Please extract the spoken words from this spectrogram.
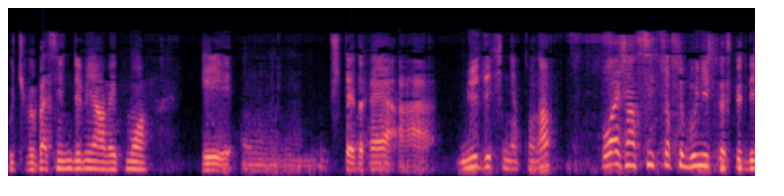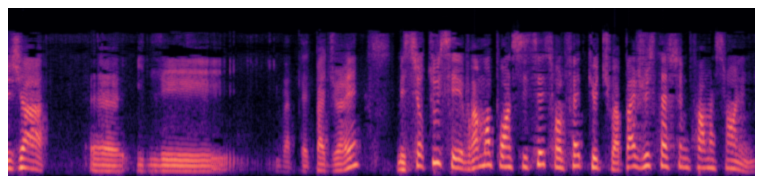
où tu peux passer une demi-heure avec moi et je t'aiderai à mieux définir ton offre. Pourquoi j'insiste sur ce bonus? Parce que déjà, euh, il est, il va peut-être pas durer, mais surtout c'est vraiment pour insister sur le fait que tu vas pas juste acheter une formation en ligne.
